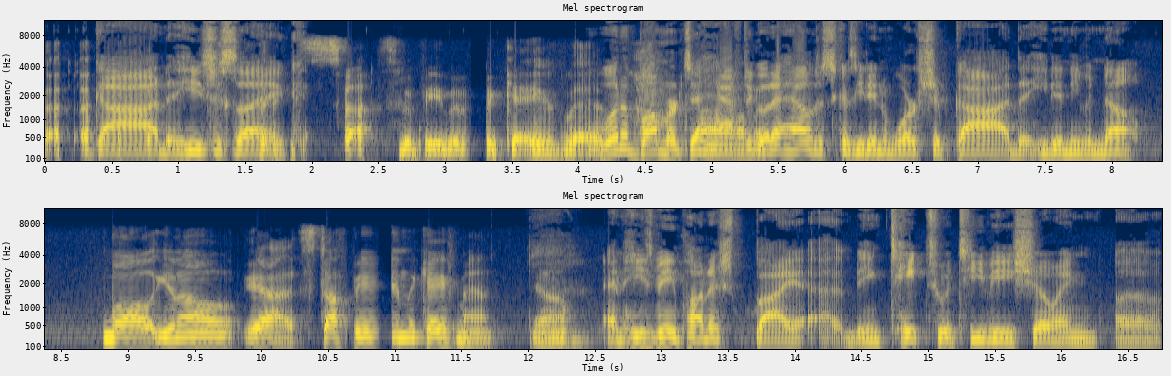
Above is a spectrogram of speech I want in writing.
God. He's just like, sucks to be the, the caveman. what a bummer to have Oh, to go to hell just because he didn't worship God that he didn't even know. Well, you know, yeah, it's tough being the caveman. Know, and he's being punished by uh, being taped to a TV showing uh,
